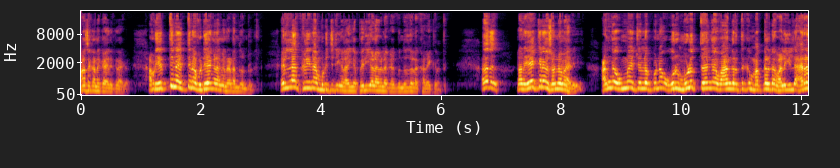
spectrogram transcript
மாதக்கணக்காக இருக்கிறார்கள்? அப்படி எத்தனை எத்தனை விடயங்கள் அங்கே நடந்துருக்கு எல்லாம் க்ளீனாக முடிச்சிட்டிங்களா? இங்கே பெரிய அளவில் இந்த இதில் கலைக்கிறது. அதாவது நான் ஏற்கனவே சொன்ன மாதிரி அங்கே உண்மையை சொல்ல போனால் ஒரு முழு தேங்காய் வாங்குறதுக்கு மக்கள்கிட்ட வழி இல்லை. அரை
